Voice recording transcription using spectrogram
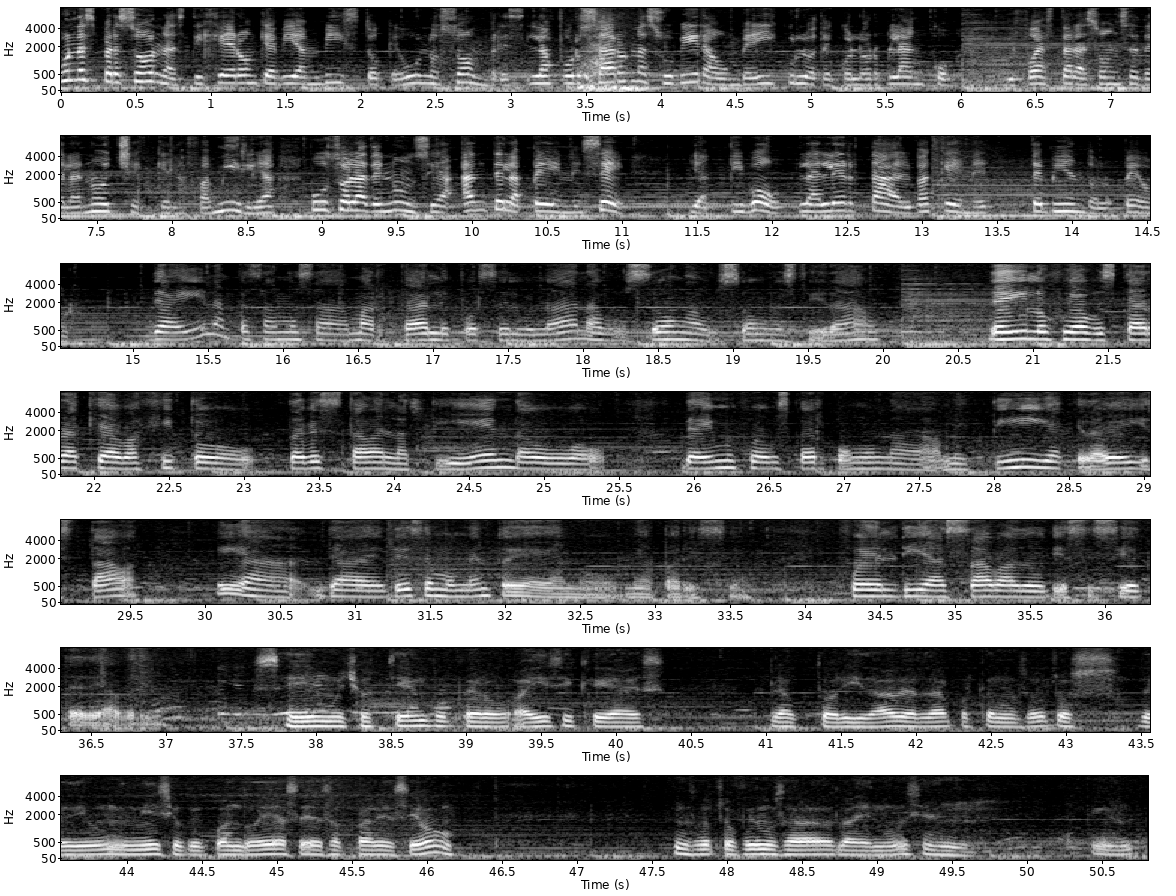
Unas personas dijeron que habían visto que unos hombres la forzaron a subir a un vehículo de color blanco y fue hasta las 11 de la noche que la familia puso la denuncia ante la PNC y activó la alerta Alba Kenneth temiendo lo peor. De ahí la empezamos a marcarle por celular, a buzón, a buzón nos tiraba. De ahí lo fui a buscar aquí abajito, tal vez estaba en la tienda o de ahí me fui a buscar con una tía que de ahí estaba. Y ya, de ese momento ella ya no me apareció. Fue el día sábado 17 de abril. Sí, mucho tiempo, pero ahí sí que ya es la autoridad, ¿verdad? Porque nosotros desde un inicio que cuando ella se desapareció, nosotros fuimos a dar la denuncia en, en,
